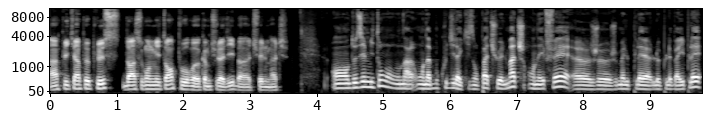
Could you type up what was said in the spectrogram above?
impliqué un peu plus dans la seconde mi-temps pour, comme tu l'as dit, bah, tuer le match. En deuxième mi-temps, on a, on a beaucoup dit là qu'ils n'ont pas tué le match. En effet, euh, je, je mets le play, le play by play.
